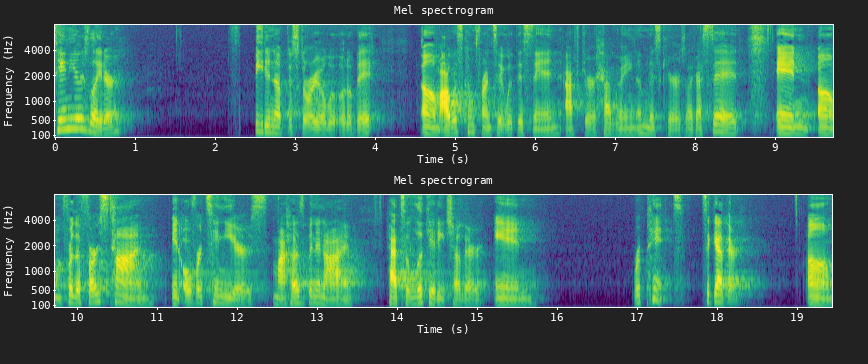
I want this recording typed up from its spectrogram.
10 years later, speeding up the story a little, bit, um, I was confronted with this sin after having a miscarriage, like I said. And um, for the first time in over 10 years, my husband and I had to look at each other and repent together. Um,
